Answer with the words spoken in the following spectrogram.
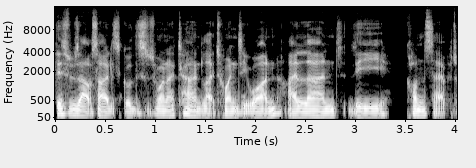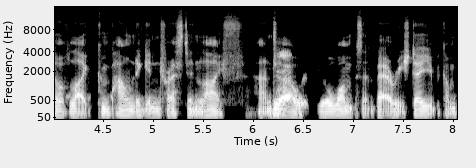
This was outside of school. This was when I turned like 21. I learned the concept of like compounding interest in life and Yeah. how if you're 1% better each day, you become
